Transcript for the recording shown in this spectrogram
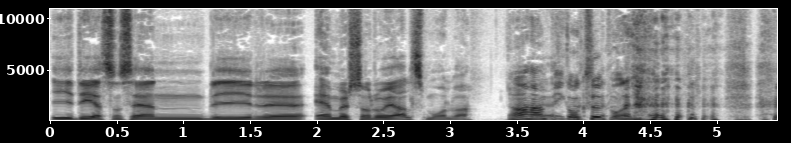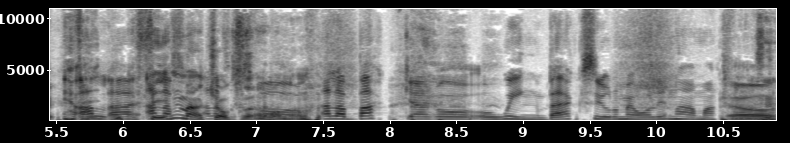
i det som sen blir eh, Emerson Royals mål va? ja, han fick också ett mål. Ja, Alla, Fin alla, match alla också av försvar- honom. Alla backar och, och wingbacks gjorde mål i den här matchen. Ja,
